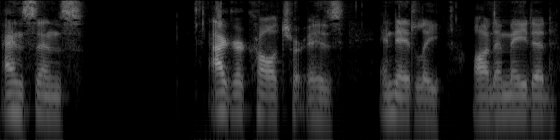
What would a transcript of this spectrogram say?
And since agriculture is innately automated,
